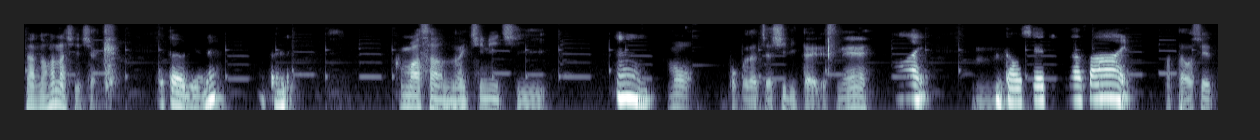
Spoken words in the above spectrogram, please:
何の話でしたっけ？お便りやね。お便り。熊さんの一日うん。も僕たちは知りたいですね。はい。うんまた教えてください。また教えて、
